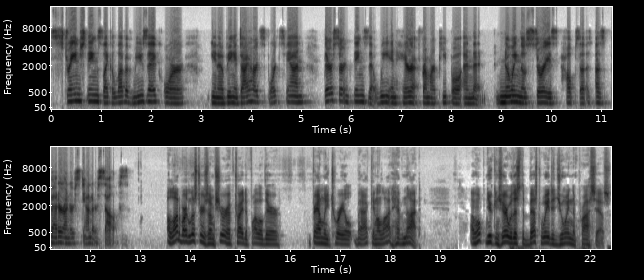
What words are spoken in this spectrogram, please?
strange things like a love of music or you know being a diehard sports fan there are certain things that we inherit from our people and that knowing those stories helps us, us better understand ourselves a lot of our listeners, I'm sure, have tried to follow their family trail back, and a lot have not. I'm hoping you can share with us the best way to join the process.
